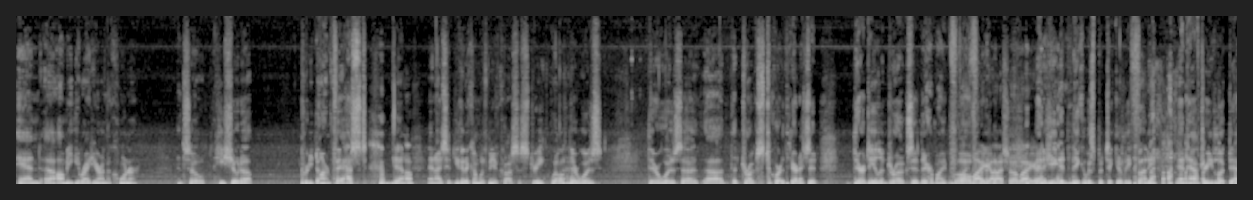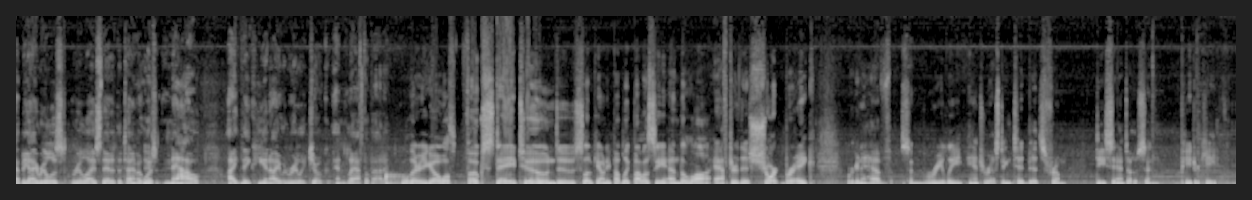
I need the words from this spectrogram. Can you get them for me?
and uh, I'll meet you right here on the corner. And so he showed up pretty darn fast. Yeah. And I said, "You got to come with me across the street." Well, there was there was uh, uh, the drugstore there, and I said, "They're dealing drugs in there, my." Oh my friend." gosh! Oh my gosh! And he didn't think it was particularly funny. and after he looked at me, I realized realized that at the time it wasn't. Now, I think he and I would really joke and laugh about it. Well, there you go. Well, folks, stay tuned to SLO County Public Policy and the Law. After this short break, we're going to have some really interesting tidbits from Dee Santos and Peter Keith.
